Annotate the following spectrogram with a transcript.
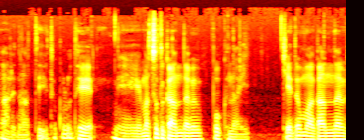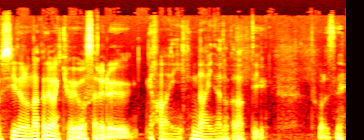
あるなっていうところで、えーまあ、ちょっとガンダムっぽくないけど、まあ、ガンダムシードの中では許容される範囲内なのかなっていうところですね。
